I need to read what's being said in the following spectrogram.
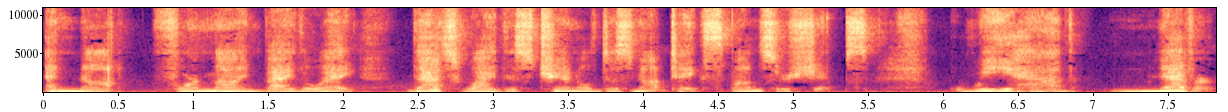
and not for mine, by the way. That's why this channel does not take sponsorships. We have never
